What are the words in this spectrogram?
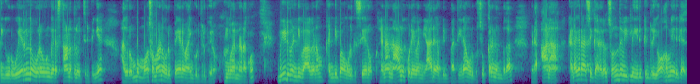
நீங்கள் ஒரு உயர்ந்த உறவுங்கிற ஸ்தானத்தில் வச்சுருப்பீங்க. அது ரொம்ப மோசமான ஒரு பேரை வாங்கி கொடுத்துட்டு போயிடும் அந்த மாதிரி நடக்கும். வீடு வண்டி வாகனம் கண்டிப்பாக உங்களுக்கு சேரும். ஏன்னா நாலு குடைவன் யார் அப்படின்னு பார்த்தீங்கன்னா உங்களுக்கு சுக்கரன் என்பதால் விட ஆனால் கடகராசிக்காரர்கள் சொந்த வீட்டில் இருக்கின்ற யோகமே இருக்காது.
